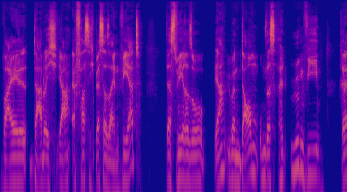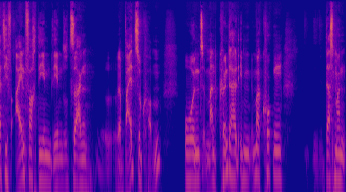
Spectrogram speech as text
weil dadurch ja erfasse ich besser seinen Wert. Das wäre so ja über den Daumen, um das halt irgendwie relativ einfach dem dem sozusagen äh, beizukommen. Und man könnte halt eben immer gucken, dass man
